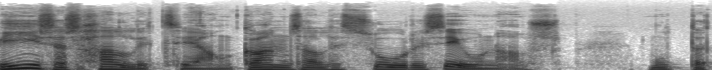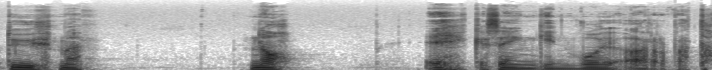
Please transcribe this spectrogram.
Viisas hallitsija on kansalle suuri siunaus, mutta tyhmä, no, ehkä senkin voi arvata.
